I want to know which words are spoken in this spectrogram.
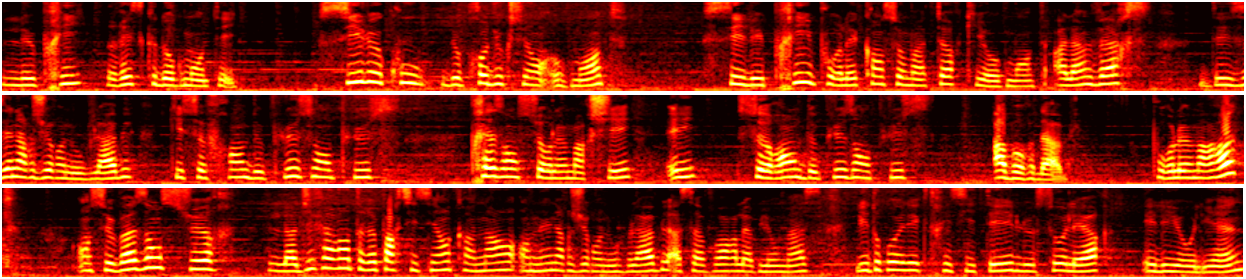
le prix risque d'augmenter. Si le coût de production augmente, c'est les prix pour les consommateurs qui augmentent, à l'inverse des énergies renouvelables qui se feront de plus en plus présentes sur le marché et seront de plus en plus abordables. Pour le Maroc, en se basant sur la différente répartition qu'on a en énergie renouvelable, à savoir la biomasse, l'hydroélectricité, le solaire et l'éolienne,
